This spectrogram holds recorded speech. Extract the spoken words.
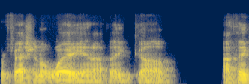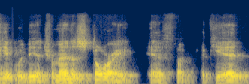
professional way. And I think uh, I think it would be a tremendous story if a, a kid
